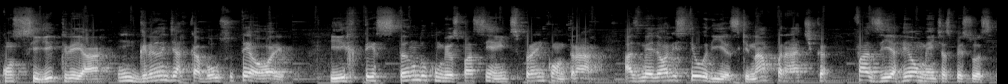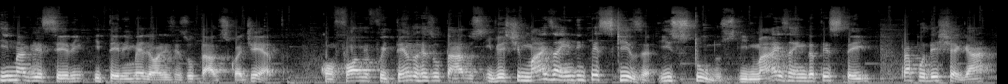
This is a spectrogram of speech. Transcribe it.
consegui criar um grande arcabouço teórico e ir testando com meus pacientes para encontrar as melhores teorias que na prática fazia realmente as pessoas emagrecerem e terem melhores resultados com a dieta. Conforme fui tendo resultados, investi mais ainda em pesquisa e estudos e mais ainda testei para poder chegar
